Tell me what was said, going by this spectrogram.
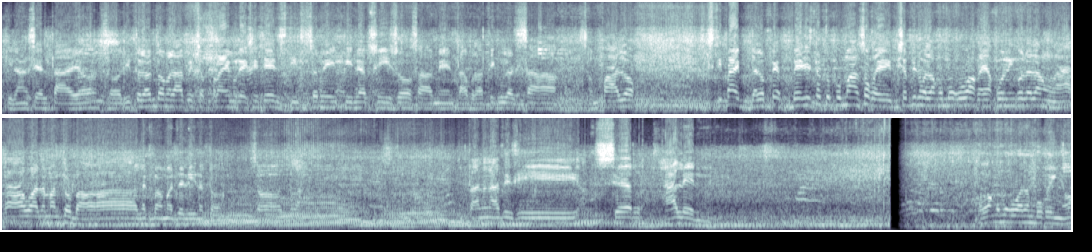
kinancel tayo. So dito lang to malapit sa Prime Residence dito sa may Pinarciso sa amin. Tapos ating ulan sa Sampaloc. 65, dalawang beses na to pumasok eh. Ibig sabihin walang kumukuha kaya kunin ko na lang. Nakakaawa naman to baka nagmamadali na to. So tara. Punta na natin si Sir Allen. Walang kumukuha ng booking nyo?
